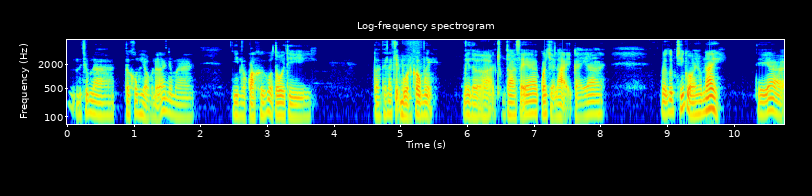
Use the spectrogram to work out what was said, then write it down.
Nói chung là tôi không hiểu nữa nhưng mà nhìn vào quá khứ của tôi thì toàn thấy là chuyện buồn không ấy bây giờ à, chúng ta sẽ quay trở lại cái uh, nội dung chính của ngày hôm nay. Thế à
